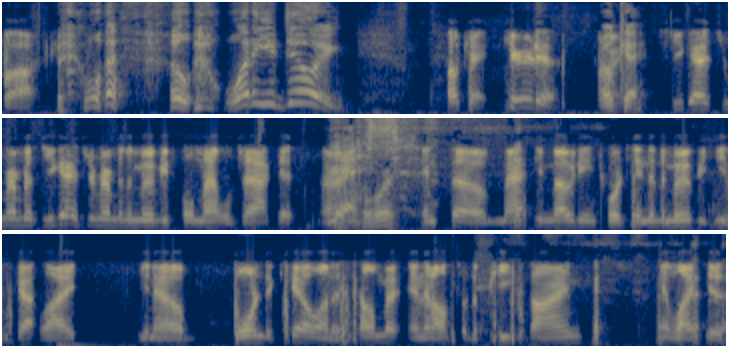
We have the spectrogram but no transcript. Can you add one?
fuck? What? What are you doing? Okay, here it is. All right. Okay. So you guys remember you guys remember the movie Full Metal Jacket? All Yes. Of course. And so Matthew Modine, towards the end of the movie, he's got like, you know, Born to Kill on his helmet, and then also the peace sign. and like his,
